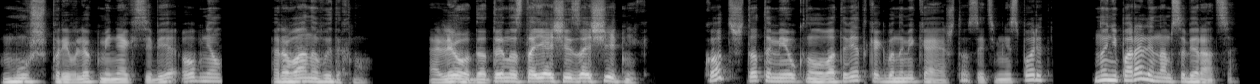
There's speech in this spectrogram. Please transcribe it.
Муж привлек меня к себе, обнял, рвано выдохнул. «Алло, ты настоящий защитник!» Кот что-то мяукнул в ответ, как бы намекая, что с этим не спорит, но не пора ли нам собираться?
